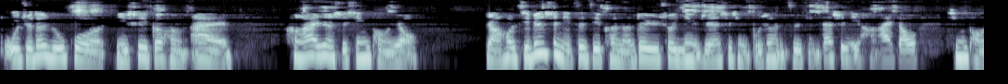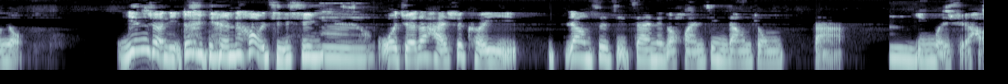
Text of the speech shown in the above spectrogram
我觉得如果你是一个很爱很爱认识新朋友，然后即便是你自己可能对于说英语这件事情不是很自信，但是你很爱交新朋友，因着你对别人的好奇心，嗯，我觉得还是可以。让自己在那个环境当中把嗯英文学好，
